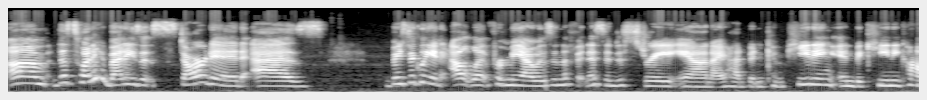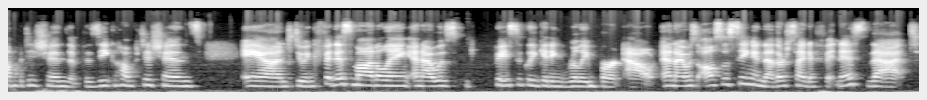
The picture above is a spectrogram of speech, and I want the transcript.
Um, the Sweaty Betties, it started as basically an outlet for me. I was in the fitness industry and I had been competing in bikini competitions and physique competitions and doing fitness modeling. And I was basically getting really burnt out. And I was also seeing another side of fitness that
